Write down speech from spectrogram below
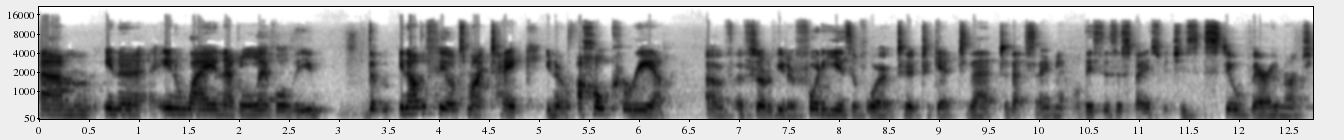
um, in a in a way and at a level that you that in other fields might take you know a whole career of, of sort of you know 40 years of work to, to get to that to that same level. This is a space which is still very much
